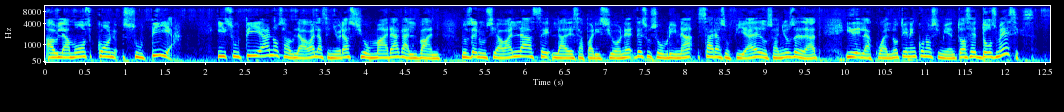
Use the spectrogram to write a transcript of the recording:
hablamos con su tía. Y su tía nos hablaba, la señora Xiomara Galván, nos denunciaba la, la desaparición de su sobrina Sara Sofía de dos años de edad y de la cual no tienen conocimiento hace dos meses.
